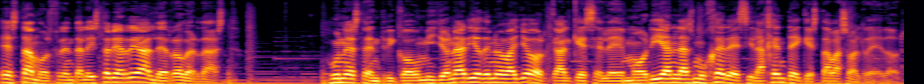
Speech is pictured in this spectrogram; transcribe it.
Estamos frente a la historia real de Robert Dust, un excéntrico millonario de Nueva York al que se le morían las mujeres y la gente que estaba a su alrededor.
